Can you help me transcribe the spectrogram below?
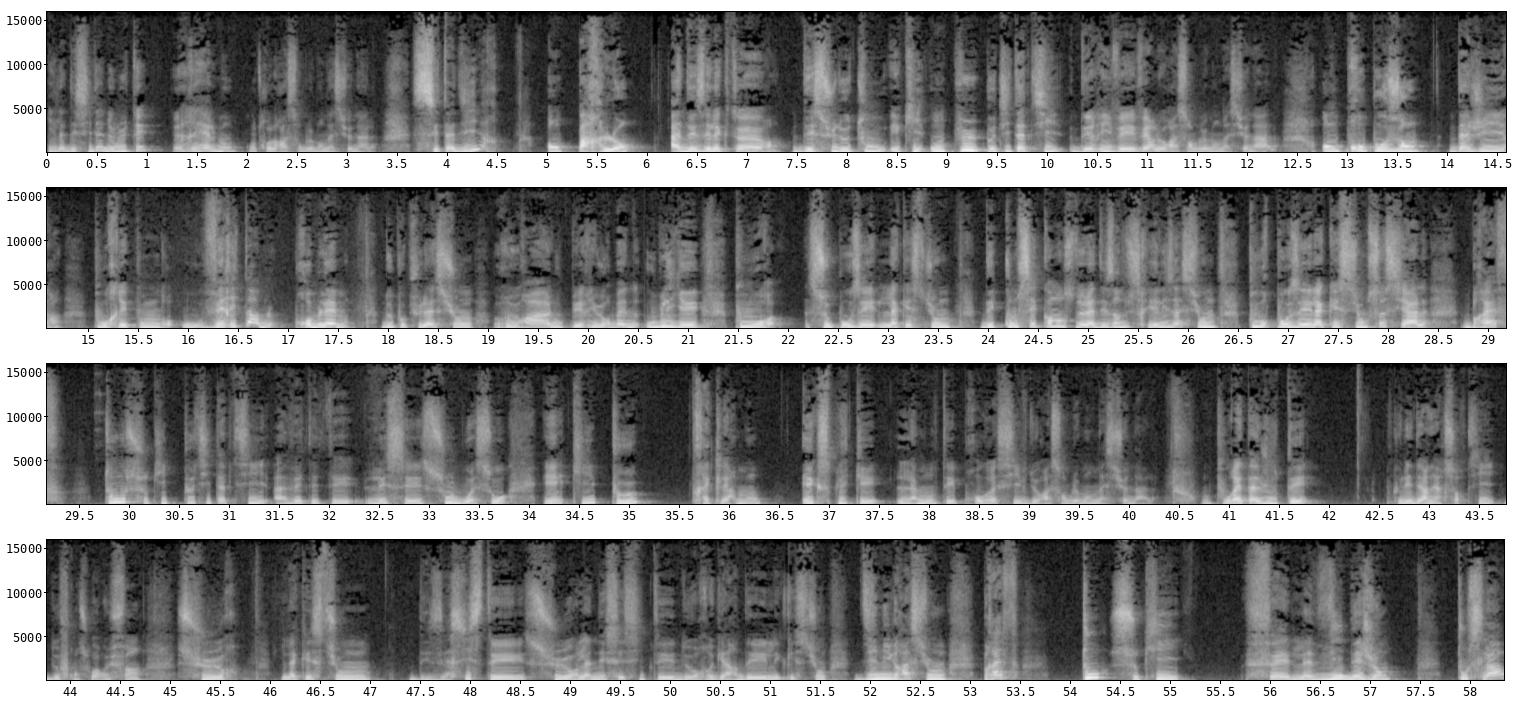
il a décidé de lutter réellement contre le Rassemblement national. C'est-à-dire en parlant à des électeurs déçus de tout et qui ont pu petit à petit dériver vers le Rassemblement national, en proposant d'agir pour répondre aux véritables problèmes de population rurale ou périurbaine oubliée, pour se poser la question des conséquences de la désindustrialisation, pour poser la question sociale, bref, tout ce qui petit à petit avait été laissé sous le boisseau et qui peut très clairement expliquer la montée progressive du Rassemblement national. On pourrait ajouter que les dernières sorties de François Ruffin sur la question des assistés, sur la nécessité de regarder les questions d'immigration, bref, tout ce qui fait la vie des gens, tout cela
